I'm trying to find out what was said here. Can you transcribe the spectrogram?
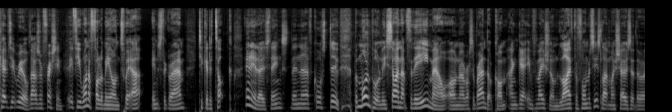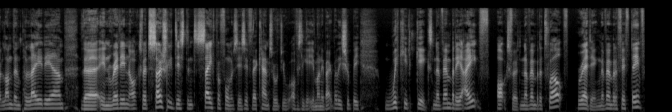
kept it real. That was refreshing. If you want to follow me on Twitter, Instagram, TikTok, any of those things, then uh, of course do. But more importantly, sign up for the email on uh, russellbrand.com and get information on live performances like my shows at the London Palladium, the in Reading, Oxford, socially distanced, safe performances. If they're cancelled, you'll obviously get your money back, but these should be wicked gigs. November the 8th, Oxford. November the 12th, Reading. November the 15th,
